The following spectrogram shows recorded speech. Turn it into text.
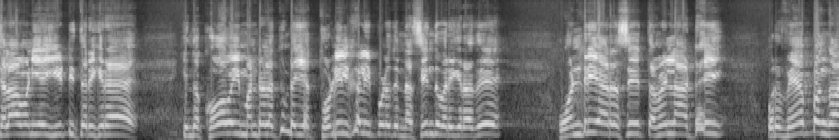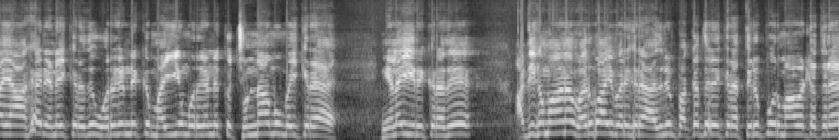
செலாவணியை ஈட்டி தருகிற இந்த கோவை மண்டலத்துடைய தொழில்கள் இப்பொழுது நசிந்து வருகிறது. ஒன்றிய அரசு தமிழ்நாட்டை ஒரு வேப்பங்காயாக நினைக்கிறது. ஒரு கண்ணுக்கு மையும் ஒரு கண்ணுக்கு சுண்ணாம்பும் வைக்கிற நிலை இருக்கிறது. அதிகமான வருவாய் வருகிற அதிலும் பக்கத்தில் இருக்கிற திருப்பூர் மாவட்டத்தில்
